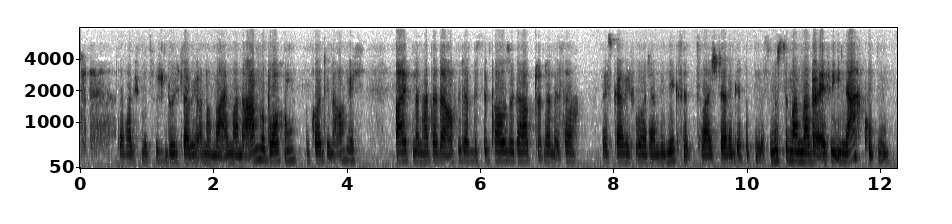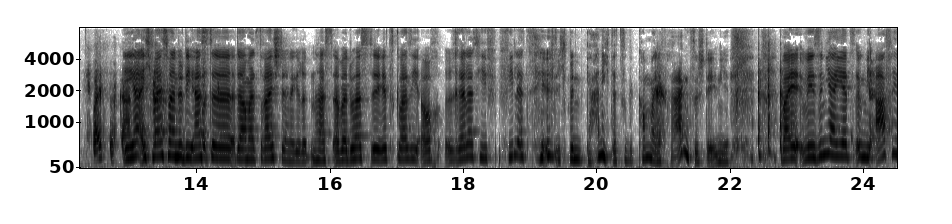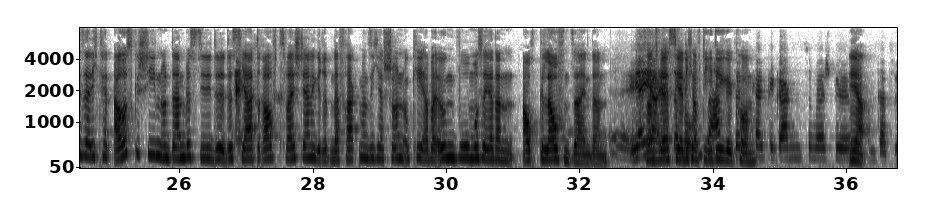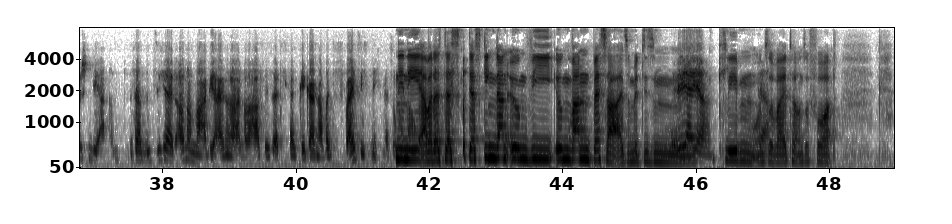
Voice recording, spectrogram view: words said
dann habe ich mir zwischendurch, glaube ich, auch noch mal einmal einen Arm gebrochen und konnte ihn auch nicht reiten. Dann hat er da auch wieder ein bisschen Pause gehabt und dann ist er weiß gar nicht, wo er dann die nächste zwei Sterne geritten ist. Müsste man mal bei FEI nachgucken. Ich weiß das gar nicht. Ja, ich weiß, wann du die erste damals drei Sterne geritten hast, aber du hast äh, jetzt quasi auch relativ viel erzählt. Ich bin gar nicht dazu gekommen, meine Fragen zu stellen hier. Weil wir sind ja jetzt irgendwie A-Vielseitigkeit ausgeschieden und dann bist du das Jahr drauf zwei Sterne geritten. Da fragt man sich ja schon, okay, aber irgendwo muss er ja dann auch gelaufen sein dann. Ja, Sonst wärst du ja nicht auf die Idee gekommen. gegangen zum Beispiel. Ja. Und dazwischen die, ist er mit Sicherheit auch nochmal die eine oder andere A-Vielseitigkeit gegangen, aber das weiß ich nicht mehr so Nee, genau. nee, aber das, das, das ging dann irgendwie irgendwann besser, also mit diesem ja, ja. Kleben und Ja. so weiter und so fort.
